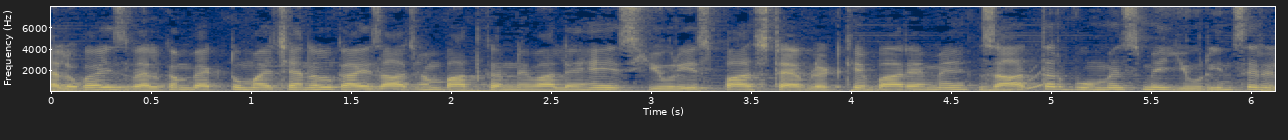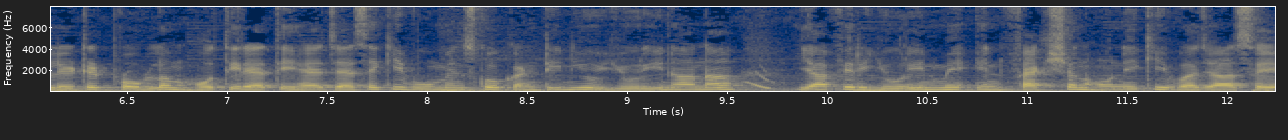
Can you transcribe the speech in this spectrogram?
Hello guys welcome back to my channel guys आज हम बात करने वाले हैं इस यूरी स्पास टैबलेट के बारे में। ज़्यादातर वुमेन्स में यूरिन से रिलेटेड प्रॉब्लम होती रहती है, जैसे कि वुमेन्स को कंटिन्यू यूरिन आना या फिर यूरिन में इन्फेक्शन होने की वजह से,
